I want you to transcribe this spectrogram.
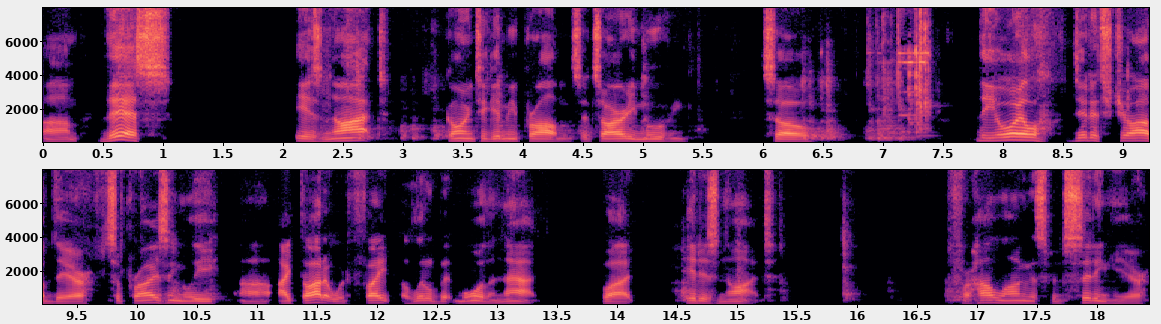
Um, this is not going to give me problems. It's already moving. So the oil did its job there. Surprisingly, uh, I thought it would fight a little bit more than that, but it is not. For how long this has been sitting here,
